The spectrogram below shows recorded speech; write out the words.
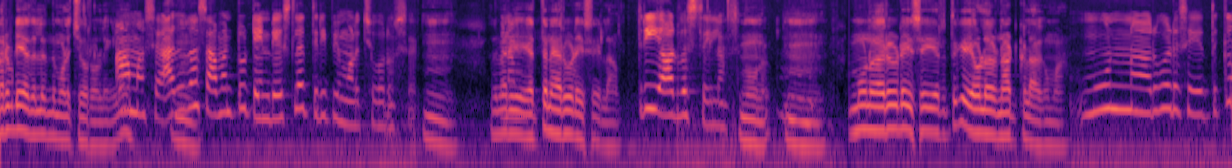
மறுபடியும் அதுலேருந்து முளைச்சி வரும் இல்லைங்களா? ஆமாம் சார் அதுதான் செவன் டு டென் டேஸில் திருப்பி முளைச்சி வரும் சார் ம் இந்த மாதிரி எத்தனை அறுவடை செய்யலாம்? த்ரீ ஹார்வெஸ்ட் செய்யலாம் மூணு. மூணு அறுவடை செய்யறதுக்கு எவ்வளோ நாட்கள் ஆகுமா? மூணு அறுவடை செய்யறதுக்கு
